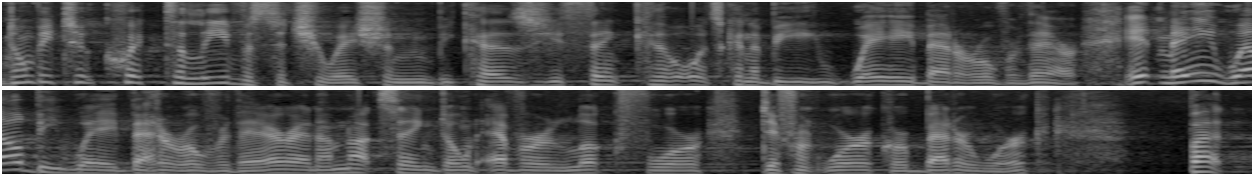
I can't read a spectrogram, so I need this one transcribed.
don't be too quick to leave a situation because you think oh it's going to be way better over there it may well be way better over there and i'm not saying don't ever look for different work or better work but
